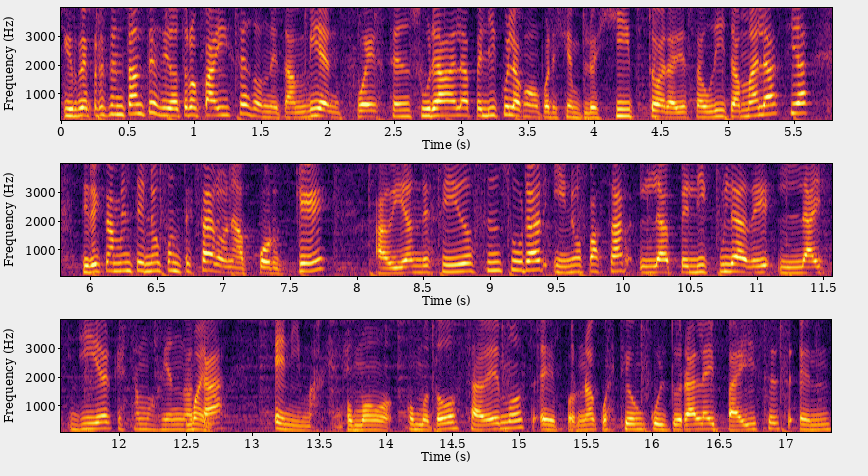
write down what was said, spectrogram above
y representantes de otros países donde también fue censurada la película, como por ejemplo Egipto, Arabia Saudita, Malasia, directamente no contestaron a por qué habían decidido censurar y no pasar la película de Lightyear que estamos viendo Bueno. En imágenes. Como, como todos sabemos, eh, por una cuestión cultural hay países en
